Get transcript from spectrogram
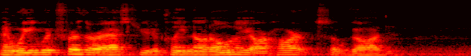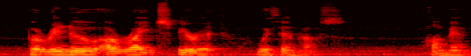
And we would further ask you to clean not only our hearts, O God, but renew a right spirit within us. Amen.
